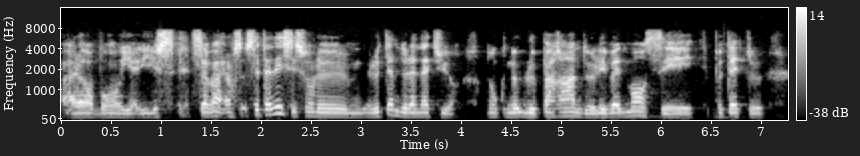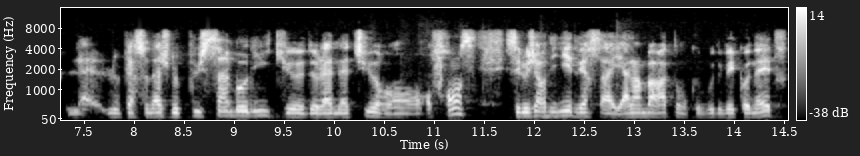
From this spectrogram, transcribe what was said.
Alors bon, y a- il- ça va. Alors, cette année, c'est sur le, le thème de la nature. Donc le, parrain de l'événement, c'est peut-être le, le personnage le plus symbolique euh, de la nature en, en France. C'est le jardinier de Versailles, Alain Baraton, que vous devez connaître.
